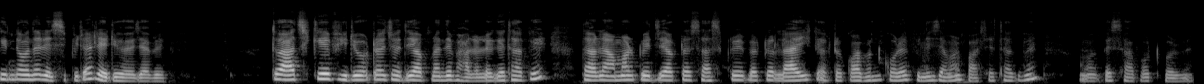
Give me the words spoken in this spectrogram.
কিন্তু আমাদের রেসিপিটা রেডি হয়ে যাবে। তো আজকে ভিডিওটা যদি আপনাদের ভালো লেগে থাকে, তাহলে আমার পেজে একটা সাবস্ক্রাইব একটা লাইক একটা কমেন্ট করে প্লিজ আমার পাশে থাকবেন, আমাকে সাপোর্ট করবেন।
